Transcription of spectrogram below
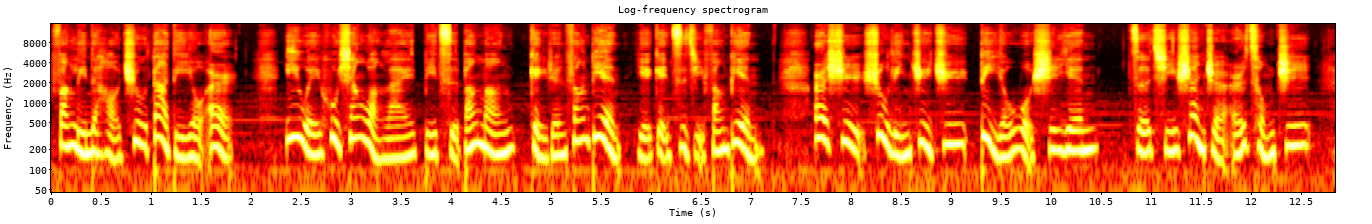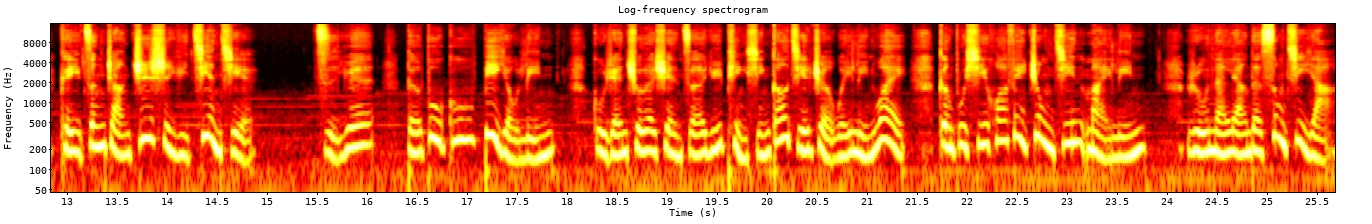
方邻的好处大抵有二：一为互相往来，彼此帮忙，给人方便，也给自己方便；二是树林聚居，必有我师焉。择其善者而从之，可以增长知识与见解。子曰：“德不孤，必有邻。”古人除了选择与品行高洁者为邻外，更不惜花费重金买邻。如南梁的宋季雅，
